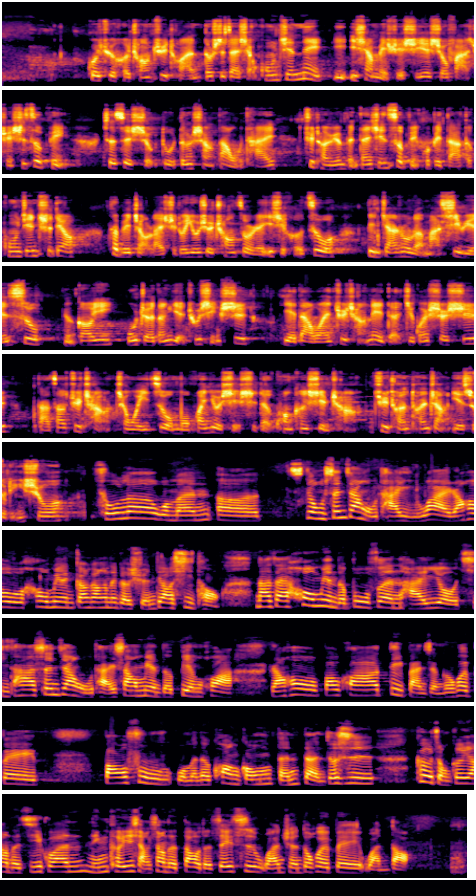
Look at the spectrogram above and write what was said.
过去河床剧团都是在小空间内以意象美学实验手法诠释作品，这次首度登上大舞台。剧团原本担心作品会被大的空间吃掉。特别找来许多优秀创作人一起合作，并加入了马戏元素、女高音、舞者等演出形式，也大玩剧场内的机关设施，打造剧场成为一座魔幻又写实的矿坑现场。剧团团长叶素玲说：“除了我们呃用升降舞台以外，然后后面刚刚那个悬吊系统，那在后面的部分还有其他升降舞台上面的变化，然后包括地板整个会被。”包覆我们的矿工等等，就是各种各样的机关，您可以想象得到的，这一次完全都会被玩到。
